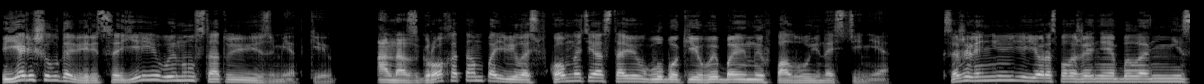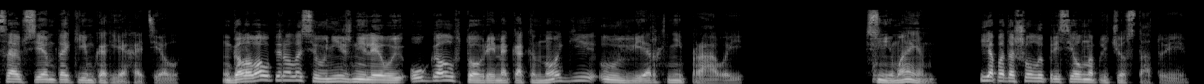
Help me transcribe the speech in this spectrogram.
Я решил довериться ей и вынул статую из метки. Она с грохотом появилась в комнате, оставив глубокие выбоины в полу и на стене. К сожалению, ее расположение было не совсем таким, как я хотел. Голова упиралась в нижний левый угол, в то время как ноги в верхний правый. «Снимаем?» Я подошел и присел на плечо статуи.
